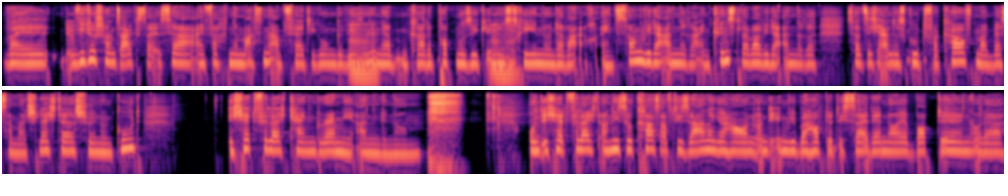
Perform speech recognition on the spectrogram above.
Weil, wie du schon sagst, da ist ja einfach eine Massenabfertigung gewesen Mhm. in der gerade Popmusikindustrie und da war auch ein Song wie der andere, ein Künstler war wie der andere. Es hat sich alles gut verkauft, mal besser, mal schlechter, schön und gut. Ich hätte vielleicht keinen Grammy angenommen. Und ich hätte vielleicht auch nicht so krass auf die Sahne gehauen und irgendwie behauptet, ich sei der neue Bob Dylan oder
